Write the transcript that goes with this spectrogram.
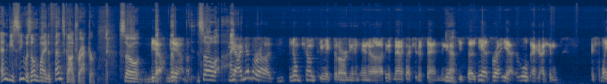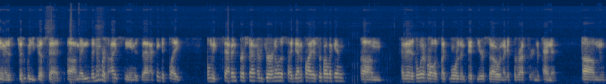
NBC was owned by a defense contractor. So, Yeah, yeah. So, I- yeah, I remember uh, Noam Chomsky makes that argument, and uh, I think it's Manufactured Consent, and Yeah. he says, "Yeah, it's right. Yeah, well, actually, I shouldn't explain it. It's just what you just said." Um, and the numbers I've seen is that I think it's like only seven percent of journalists identify as Republican, um, and then as a liberal, it's like more than fifty or so, and I guess the rest are independent. Um,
